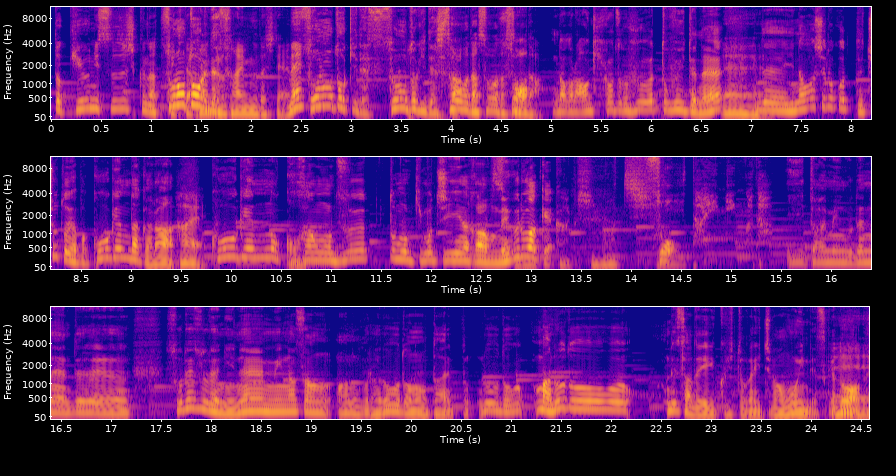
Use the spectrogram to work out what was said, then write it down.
と急に涼しくなってきそのた感じのタイミングでしたよね。その時です。その時でした。そうだそうだそうだ。だから秋風がふーっと吹いてね、ええ。で猪苗代湖ってちょっとやっぱ高原だから、はい。高原の湖畔をずっともう気持ちいい中巡るわけ。が気持ちそいいう。タイミング。だ。いいタイミングでね。でそれぞれにね皆さんあのほらロードのタイプロードまあロードレサで行く人が一番多いんですけど、ええ。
